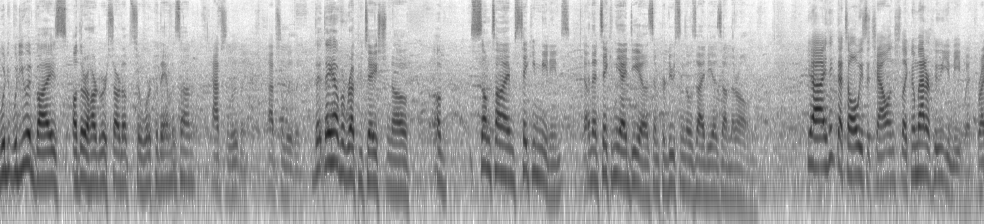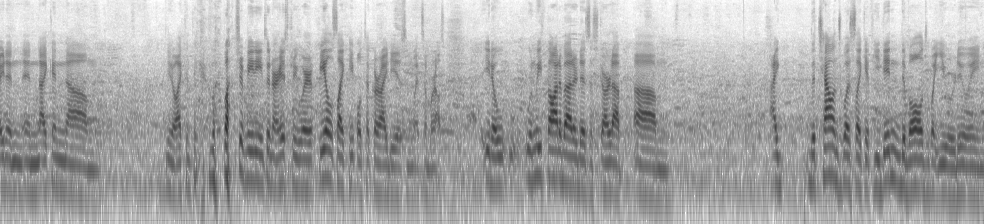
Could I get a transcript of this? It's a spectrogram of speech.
Would, would you advise other hardware startups to work with Amazon? Absolutely, absolutely. They, they have a reputation of, of sometimes taking meetings and then taking the ideas and producing those ideas on their own. Yeah, I think that's always a challenge. Like no matter who you meet with, right? And and I can, um, you know, I can think of a bunch of meetings in our history where it feels like people took our ideas and went somewhere else. You know, when we thought about it as a startup, um, I the challenge was like if you didn't divulge what you were doing,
